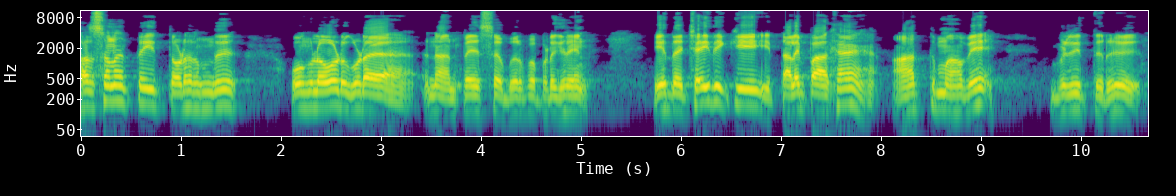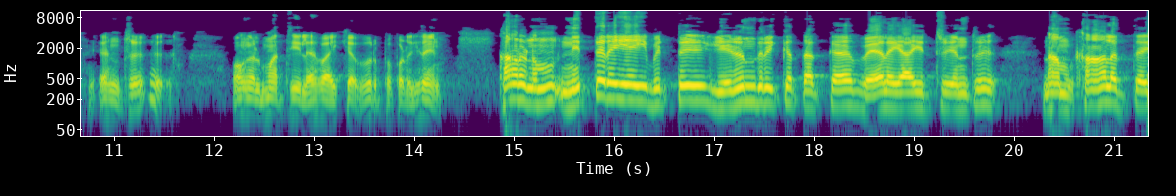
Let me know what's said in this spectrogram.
வசனத்தை தொடர்ந்து உங்களோடு கூட நான் பேச விருப்பப்படுகிறேன். இந்த செய்திக்கு தலைப்பாக ஆத்மாவே விழித்திரு என்று உங்கள் மத்தியில் வைக்க விருப்பப்படுகிறேன். காரணம் நித்திரையை விட்டு எழுந்திருக்கத்தக்க வேலையாயிற்று என்று நாம் காலத்தை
